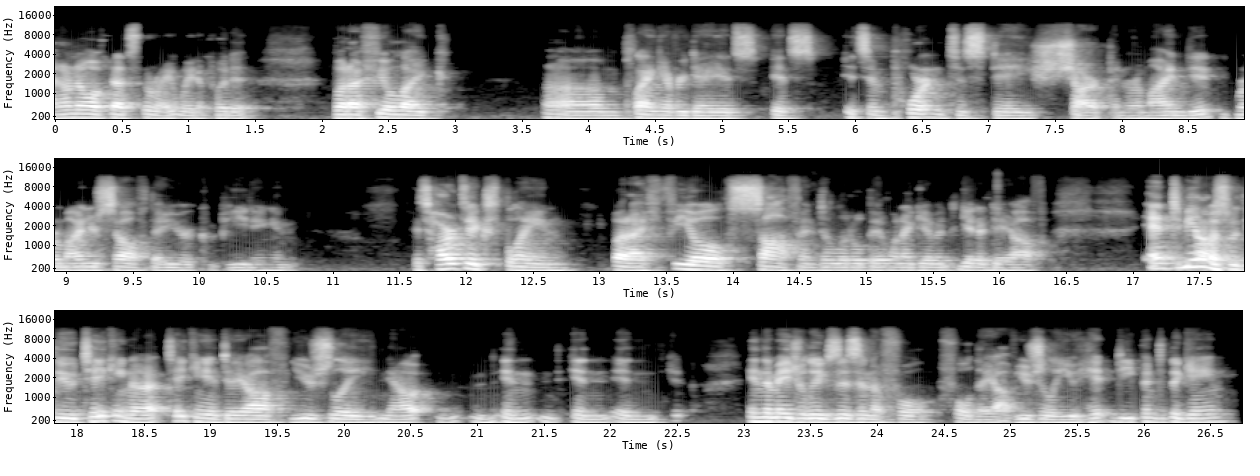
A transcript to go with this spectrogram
I don't know if that's the right way to put it, but I feel like um, playing every day it's it's it's important to stay sharp and remind it remind yourself that you're competing and it's hard to explain but I feel softened a little bit when I give it get a day off. and to be honest with you, taking a taking a day off usually now in in in in the major leagues isn't a full full day off. Usually you hit deep into the game.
